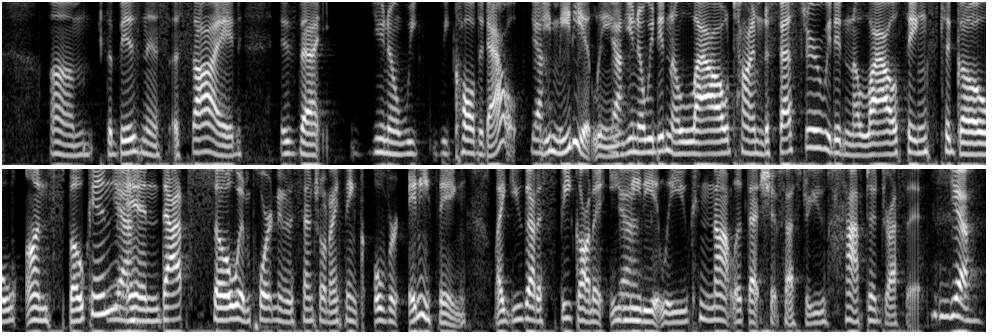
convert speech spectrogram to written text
um, the business aside, is that you know we we called it out Yeah. immediately. Yeah. You know, we didn't allow time to fester. We didn't allow things to go unspoken, Yeah. and that's so important and essential. And I think over anything, like you got to speak on it Yeah. immediately. You cannot let that shit fester. You have to address it. yeah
